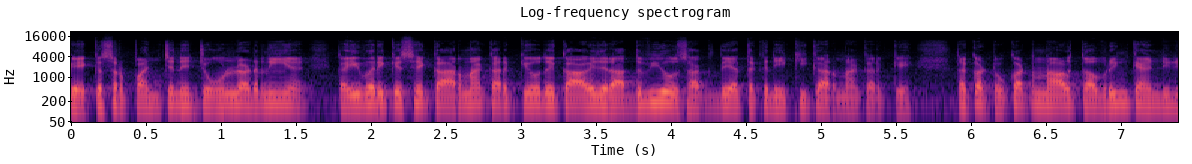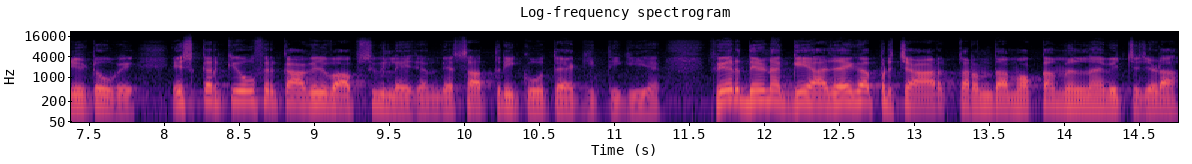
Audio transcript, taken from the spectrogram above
ਕਿ ਇੱਕ ਸਰਪੰਚ ਨੇ ਚੋਣ ਲੜਨੀ ਹੈ, ਕਈ ਵਾਰੀ ਕਿਸੇ ਕਾਰਨਾ ਕਰਕੇ ਉਹਦੇ ਕਾਗਜ਼ ਰੱਦ ਵੀ ਹੋ ਸਕਦੇ ਆ, ਤਕਨੀਕੀ ਕਾਰਨਾ ਕਰਕੇ, ਤਾਂ ਘੱਟੋ ਘੱਟ ਨਾਲ ਕਵਰਿੰਗ ਕੈਂਡੀਡੇਟ ਹੋਵੇ, ਇਸ ਕਰਕੇ ਉਹ ਫਿਰ ਕਾਗਜ਼ ਵਾਪਸ ਵੀ ਲੈ ਜਾਂਦੇ ਆ 7 ਤਰੀਕ ਉਹ ਤੈਅ ਕੀਤੀ ਗਈ ਹੈ। ਫਿਰ ਦਿਨ ਅੱਗੇ ਆ ਜਾਏਗਾ ਪ੍ਰਚਾਰ ਕਰਨ ਦਾ ਮੌਕਾ ਮਿਲਣਾ ਵਿੱਚ ਜਿਹੜਾ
